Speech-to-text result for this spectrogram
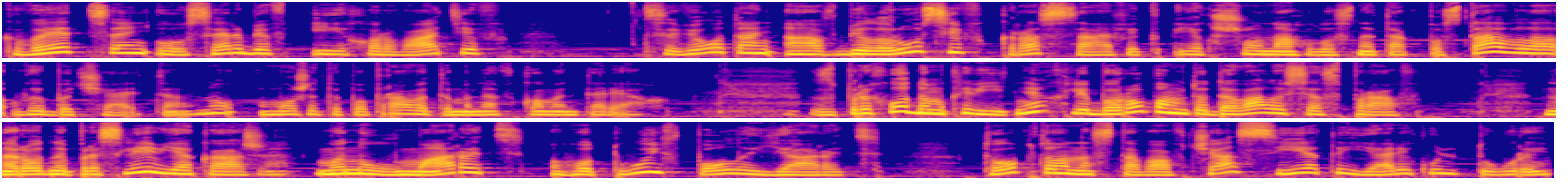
квецень, у сербів і хорватів цвьотань, а в білорусів красавік. Якщо наголос не так поставила, вибачайте. Ну, можете поправити мене в коментарях. З приходом квітня хліборобам додавалося справ. Народне прислів'я каже: минув марець, готуй в поле ярець. Тобто наставав час сіяти ярі культури.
